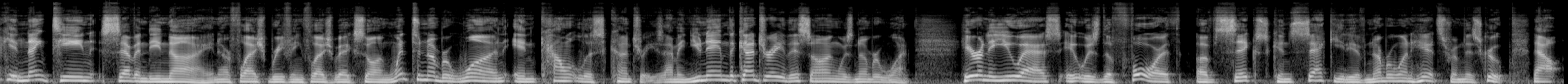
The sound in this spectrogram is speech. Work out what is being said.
Back in 1979, our flash briefing flashback song went to number one in countless countries. I mean, you name the country, this song was number one. Here in the U.S., it was the fourth of six consecutive number one hits from this group. Now,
